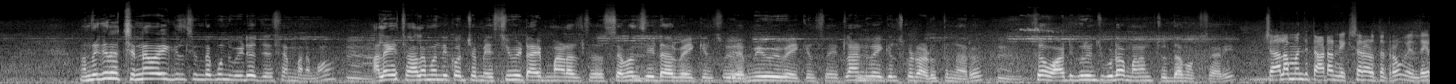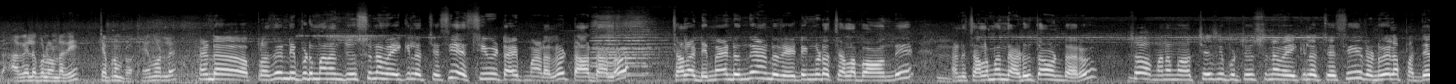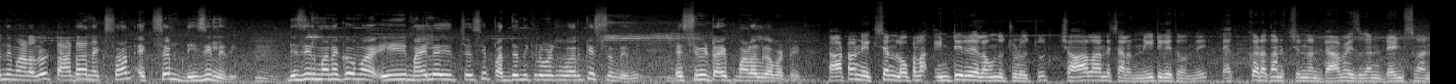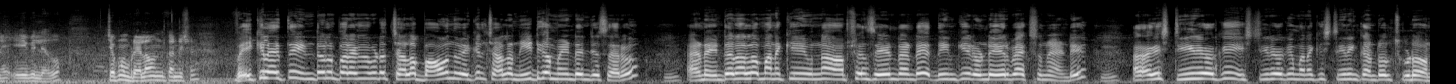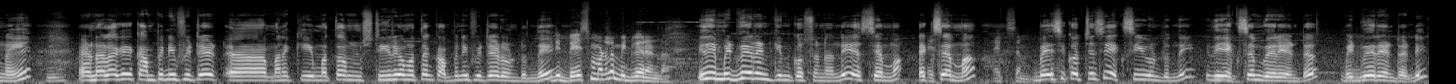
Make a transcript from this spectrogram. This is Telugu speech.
మన దగ్గర చిన్న వెహికల్స్ ఇంతకుముందు వీడియో చేసాం మనము. అలాగే చాలా మంది కొంచెం SUV type models seven seater vehicles MUV vehicles ఇట్లాంటి వెహికల్స్ కూడా అడుగుతున్నారు. సో వాటి గురించి కూడా మనం చూద్దాం ఒకసారి. చాలామంది టాటా నెక్సాన్ అడుగుతుంటారు వీళ్ళ దగ్గర అవైలబుల్ ఉన్నది. చెప్పండి బ్రో ఏ మోడల్ అండ్ ప్రజెంట్ ఇప్పుడు మనం చూస్తున్న వెహికల్ వచ్చేసి ఎస్యూవీ టైప్ మోడల్ టాటాలో చాలా డిమాండ్ ఉంది అండ్ రేటింగ్ కూడా చాలా బాగుంది. అండ్ చాలా మంది అడుగుతూ ఉంటారు. సో మనం వచ్చేసి ఇప్పుడు చూస్తున్న వెహికల్ వచ్చేసి రెండు వేల పద్దెనిమిది model Tata Nexon XM diesel ఇది. డీజిల్ మనకు ఈ మైలేజ్ వచ్చేసి పద్దెనిమిది కిలోమీటర్స్ వరకు ఇస్తుంది ఇది. ఎస్యూవీ టైప్ మోడల్ కాబట్టి. టాటా నెక్సాన్ లోపల ఇంటీరియర్ ఎలా ఉందో చూడొచ్చు. చాలా అంటే చాలా నీట్గా అయితే ఉంది. ఎక్కడ కానీ చిన్న డ్యామేజ్ కానీ డెంట్స్ కానీ ఏవీ లేవు. చెప్పండి ఎలా ఉంది కండిషన్ వెహికల్ అయితే ఇంటర్నల్ పరంగా కూడా చాలా బాగుంది. వెహికల్ చాలా నీట్గా మెయింటైన్ చేశారు. అండ్ ఇంటర్నల్లో మనకి ఉన్న ఆప్షన్స్ ఏంటంటే దీనికి రెండు ఎయిర్ బ్యాగ్స్ ఉన్నాయండి. అలాగే స్టీరియోకి స్టీరియోకి మనకి స్టీరింగ్ కంట్రోల్స్ కూడా ఉన్నాయి. అండ్ అలాగే కంపెనీ ఫిటెడ్ మనకి మొత్తం స్టీరియో మొత్తం కంపెనీ ఫిటెడ్ ఉంటుంది. ఇది బేస్ మోడల్ మిడ్ వేర్ ఇది మిడ్ వేరియంట్ కిందకి వస్తుందండి ఎస్ఎం ఎక్స్ఎం బేసిక్ వచ్చేసి ఎక్సీ ఉంటుంది. ఇది ఎక్స్ఎం వేరియంట్ మిడ్ వేరియంట్ అండి.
